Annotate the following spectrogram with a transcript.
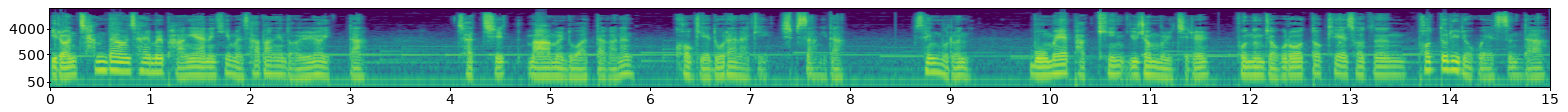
이런 참다운 삶을 방해하는 힘은 사방에 널려 있다. 자칫 마음을 놓았다가는 거기에 노란하기 십상이다. 생물은 몸에 박힌 유전 물질을 본능적으로 어떻게 해서든 퍼뜨리려고 애쓴다.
